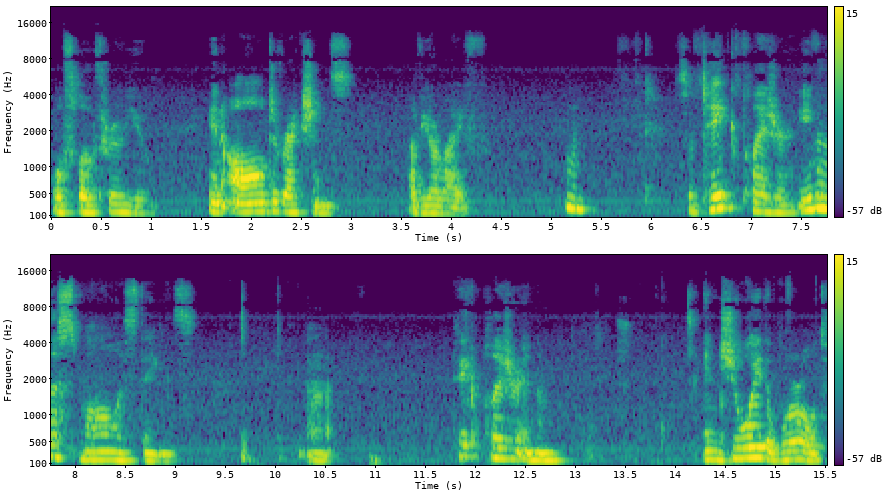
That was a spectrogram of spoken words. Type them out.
will flow through you in all directions of your life. Hmm. So take pleasure, even the smallest things. Uh, take pleasure in them. Enjoy the world,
